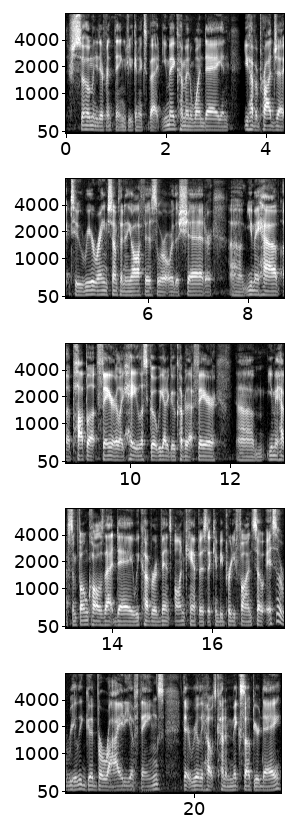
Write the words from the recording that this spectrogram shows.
there's so many different things you can expect. You may come in one day and you have a project to rearrange something in the office or, or the shed, or um, you may have a pop up fair like, hey, let's go, we got to go cover that fair. Um, you may have some phone calls that day. We cover events on campus that can be pretty fun. So it's a really good variety of things that really helps kind of mix up your day.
